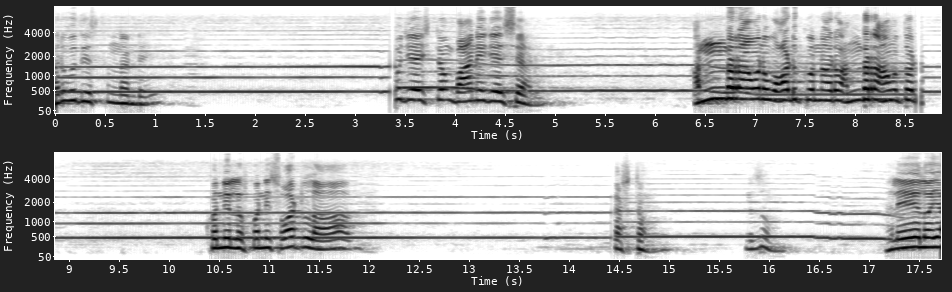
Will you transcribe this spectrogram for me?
పరుగు తీస్తుందండి. చేస్తాం బాగానే చేశాడు అందరు ఆమెను వాడుకున్నారు అందరు ఆమెతో కొన్ని కొన్ని చోట్ల కష్టం. నిజం? హలే లోయ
